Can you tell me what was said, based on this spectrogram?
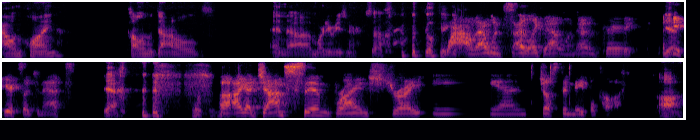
Alan Quine, Colin McDonald, and uh, Marty Reasoner. So go figure. Wow, that one's I like that one. That was great. Yeah. You're such an ass. Yeah. uh, I got Jon Sim, Brian Streit, and Justin Mapletoft. Ah,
